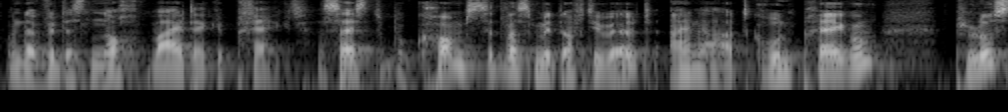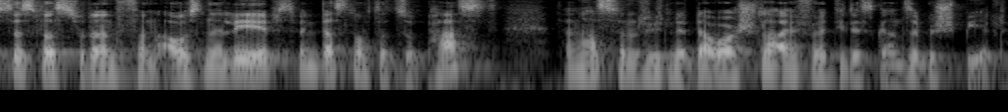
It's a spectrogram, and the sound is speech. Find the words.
Und dann wird das noch weiter geprägt. Das heißt, du bekommst etwas mit auf die Welt, eine Art Grundprägung, plus das, was du dann von außen erlebst. Wenn das noch dazu passt, dann hast du natürlich eine Dauerschleife, die das Ganze bespielt.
